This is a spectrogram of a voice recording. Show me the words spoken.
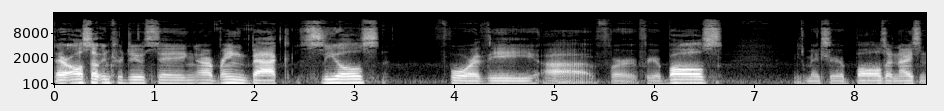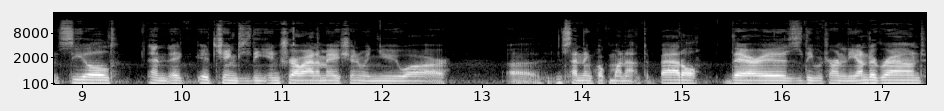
They're also introducing, uh, bringing back seals for the uh, for for your balls. You make sure your balls are nice and sealed and it, it changes the intro animation when you are uh, sending Pokemon out into battle. There is the Return of the Underground,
